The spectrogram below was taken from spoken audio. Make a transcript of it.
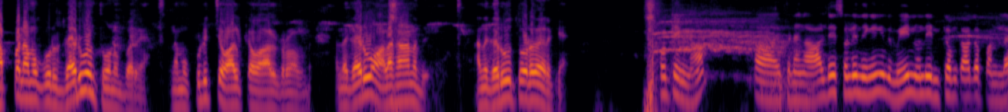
அப்போ நமக்கு ஒரு கர்வம் தோணும் பாருங்க. நமக்கு பிடிச்ச வாழ்க்கை வாழ்கிறோம் அந்த கர்வம் அழகானது. அந்த கர்வத்தோடு தான் இருக்கேன். ஓகேங்கண்ணா இப்போ நாங்கள் ஆல்ரெடி சொல்லியிருந்தீங்க இது மெயின் வந்து இன்கம்காக பண்ணல.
